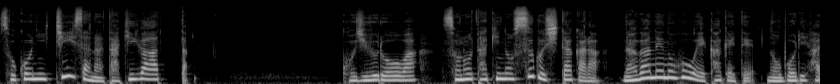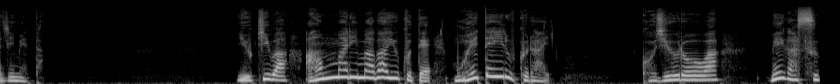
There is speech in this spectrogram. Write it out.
そこに小さな滝があった。小十郎はその滝のすぐ下から長根の方へかけて登り始めた。雪はあんまりまばゆくて燃えているくらい。小十郎は目がすっ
